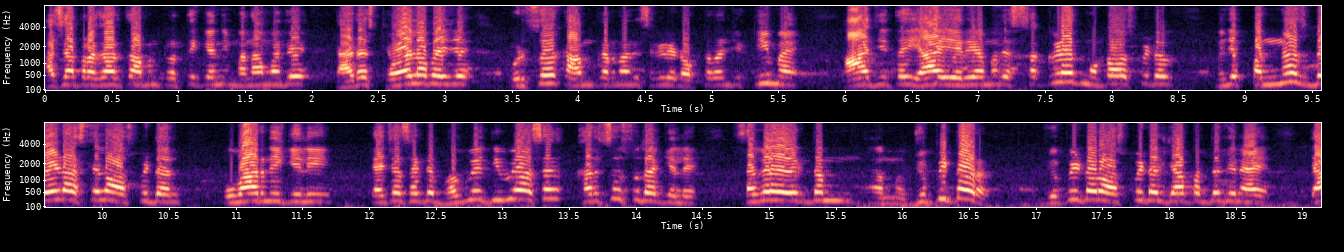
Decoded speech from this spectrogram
अशा प्रकारचं आपण प्रत्येकाने मनामध्ये धाडस ठेवायला पाहिजे. पुढचं काम करणारी सगळी डॉक्टरांची टीम आहे. आज इथं या एरियामध्ये सगळ्यात मोठं हॉस्पिटल म्हणजे पन्नास बेड असलेलं हॉस्पिटल उभारणी केली. त्याच्यासाठी भव्य दिव्य असं खर्च सुद्धा केले. सगळे एकदम ज्युपिटर ज्युपिटर हॉस्पिटल ज्या पद्धतीने आहे त्या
